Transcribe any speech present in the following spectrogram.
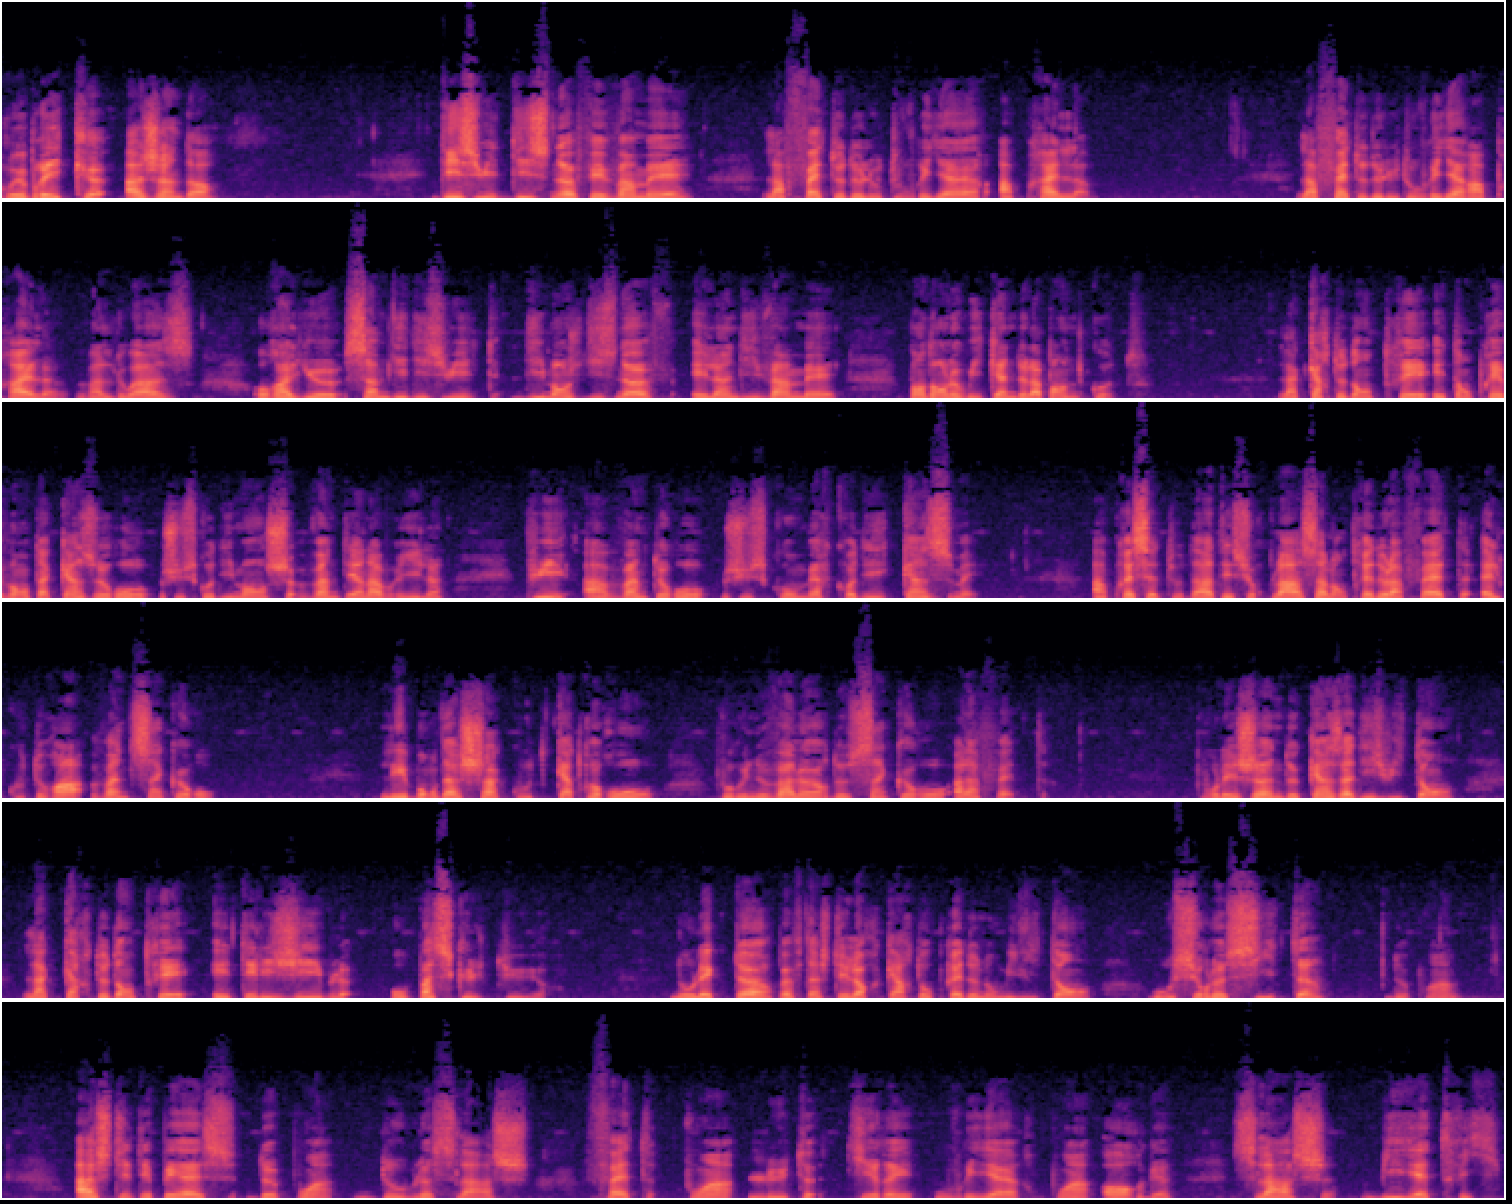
Rubrique Agenda dix-huit, dix-neuf et vingt mai, la fête de lutte ouvrière à Presles. La fête de lutte ouvrière à Presles, Val d'Oise, aura lieu samedi dix-huit, dimanche dix-neuf et lundi vingt mai pendant le week-end de la Pentecôte. La carte d'entrée est en prévente à quinze euros jusqu'au dimanche vingt et un avril, puis à vingt euros jusqu'au mercredi quinze mai. Après cette date et sur place à l'entrée de la fête, elle coûtera vingt-cinq euros. Les bons d'achat coûtent quatre euros pour une valeur de cinq euros à la fête. Pour les jeunes de quinze à dix-huit ans, la carte d'entrée est éligible au pass culture. Nos lecteurs peuvent acheter leur carte auprès de nos militants ou sur le site https fête.lutte-ouvrière.org slash billetterie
